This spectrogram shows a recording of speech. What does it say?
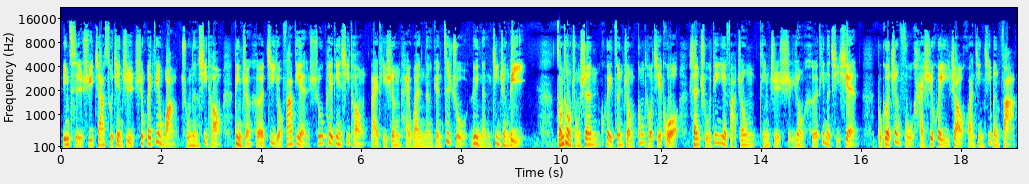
因此需加速建制智慧电网、储能系统，并整合既有发电输配电系统，来提升台湾能源自主、绿能竞争力。总统重申会尊重公投结果，删除定业法中停止使用核电的期限。不过，政府还是会依照环境基本法，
